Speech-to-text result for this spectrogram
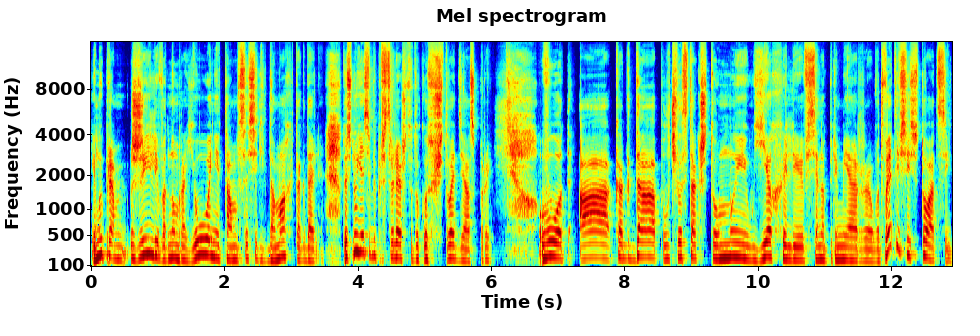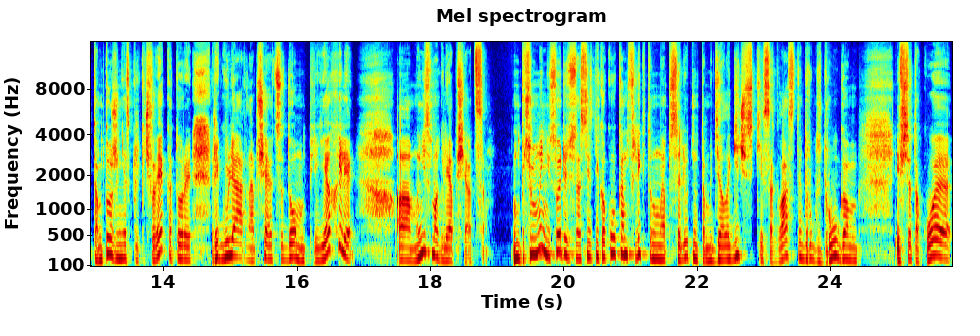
И мы прям жили в одном районе, там в соседних домах и так далее. То есть, ну, я себе представляю, что такое существовать диаспорой. Вот. А когда получилось так, что мы уехали все, например, вот в этой всей ситуации, там тоже несколько человек, которые регулярно общаются дома, переехали, а мы не смогли общаться. Ну, Причем мы не ссорились, у нас нет никакого конфликта, мы абсолютно там идеологически согласны друг с другом и все такое.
